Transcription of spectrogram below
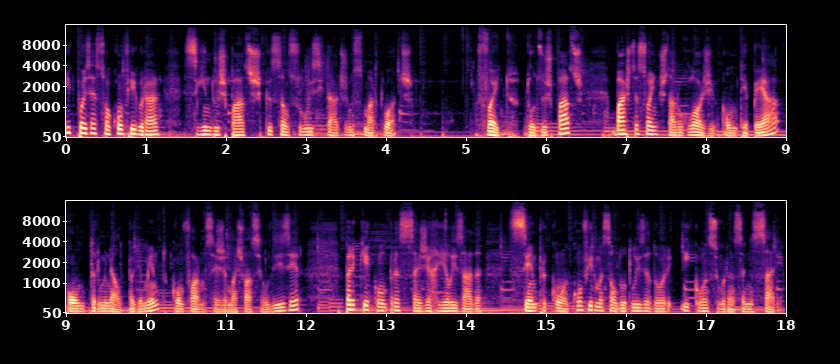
e depois é só configurar seguindo os passos que são solicitados no smartwatch. Feito todos os passos, basta só encostar o relógio a um TPA ou um terminal de pagamento, conforme seja mais fácil de dizer, para que a compra seja realizada sempre com a confirmação do utilizador e com a segurança necessária.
